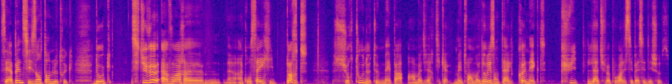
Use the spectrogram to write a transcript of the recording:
c'est à peine s'ils entendent le truc. Donc, si tu veux avoir un conseil qui porte, surtout ne te mets pas en mode vertical. Mets-toi en mode horizontal, connecte, puis là, tu vas pouvoir laisser passer des choses.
